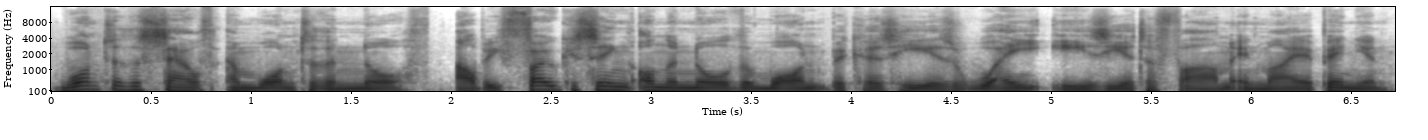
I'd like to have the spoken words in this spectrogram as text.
one to the south and one to the north. I'll be focusing on the northern one because he is way easier to farm in my opinion.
